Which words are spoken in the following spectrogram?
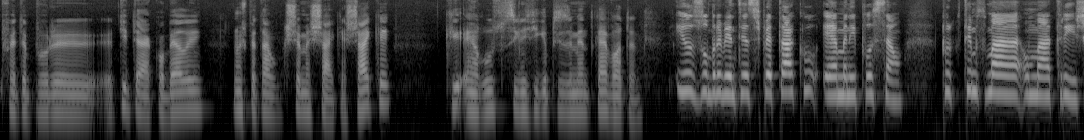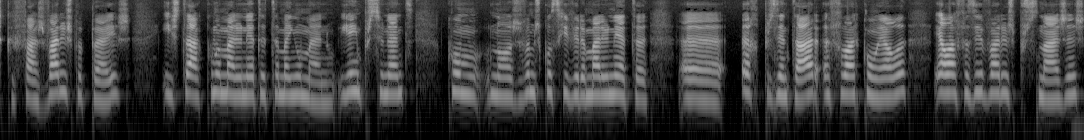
feita por uh, Tita Acobelli, num espetáculo que se chama Shaika. Shaika, que em russo significa precisamente gaivota. E o deslumbramento desse espetáculo é a manipulação, porque temos uma, uma atriz que faz vários papéis e está com uma marioneta de tamanho humano. E é impressionante como nós vamos conseguir ver a marioneta uh, a representar, a falar com ela, ela a fazer vários personagens,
